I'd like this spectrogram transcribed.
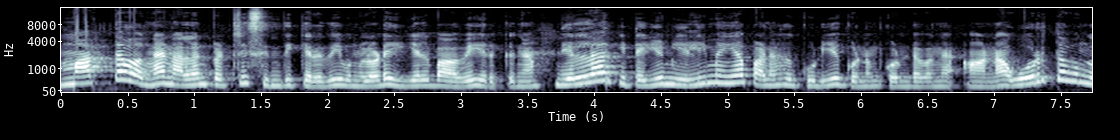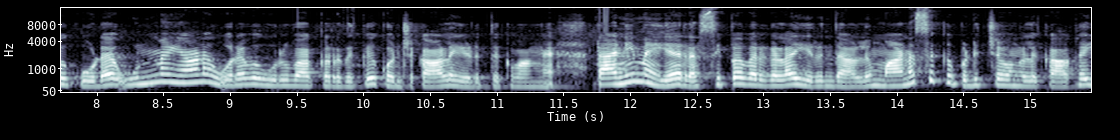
மற்றவங்க நலன் பற்றி சிந்திக்கிறது இவங்களோட இயல்பாகவே இருக்குங்க. எல்லார்கிட்டையும் எளிமையாக பழகக்கூடிய குணம் கொண்டவங்க. ஆனால் ஒருத்தவங்க கூட உண்மையான உறவை உருவாக்குறதுக்கு கொஞ்சம் காலம் எடுத்துக்குவாங்க. தனிமையை ரசிப்பவர்களாக இருந்தாலும் மனசுக்கு பிடிச்சவங்களுக்காக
